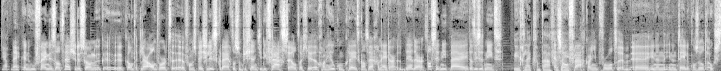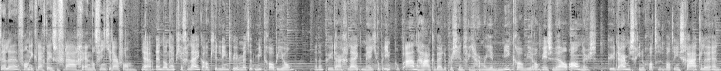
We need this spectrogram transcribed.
Ja. Nee. En hoe fijn is dat hè? als je dus zo'n uh, kant-en-klaar antwoord uh, van de specialist krijgt, als een patiënt je die vraag stelt, dat je gewoon heel concreet kan zeggen: nee, daar, daar past dit niet bij, dat is het niet. Kun je gelijk van tafel. En zo'n vraag kan je bijvoorbeeld uh, in, een, in een teleconsult ook stellen: hè? van ik krijg deze vraag en wat vind je daarvan? Ja, en dan heb je gelijk ook je link weer met het microbioom. En dan kun je daar gelijk een beetje op, in, op aanhaken bij de patiënt van ja, maar je microbioom is wel anders. Kun je daar misschien nog wat, wat in schakelen en,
